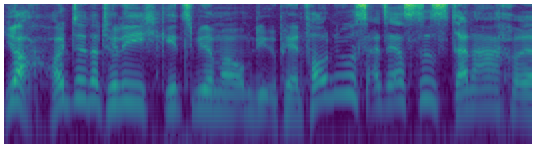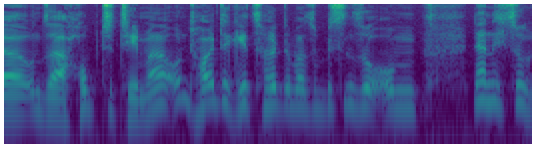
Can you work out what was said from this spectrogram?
Ja, heute natürlich geht es wieder mal um die ÖPNV-News als erstes, danach äh, unser Hauptthema und heute geht es heute mal so ein bisschen so um, ja nicht so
